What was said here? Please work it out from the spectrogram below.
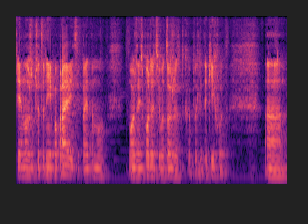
тебе нужно что-то в ней поправить, и поэтому можно использовать его тоже как бы для таких вот, э,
